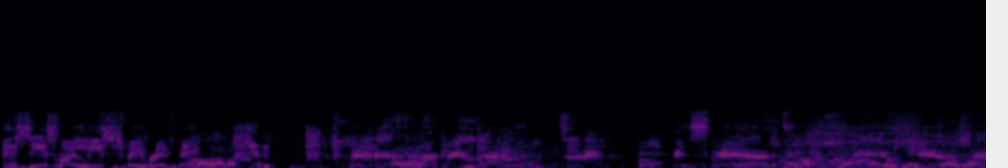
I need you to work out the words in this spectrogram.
This is my least favorite thing. Where's uh, our reloads? Don't be scared. It's I all get no, I don't need that one.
